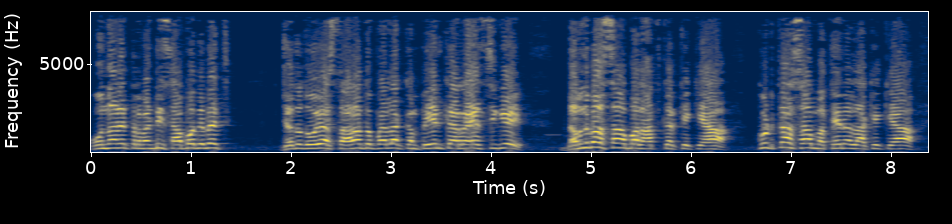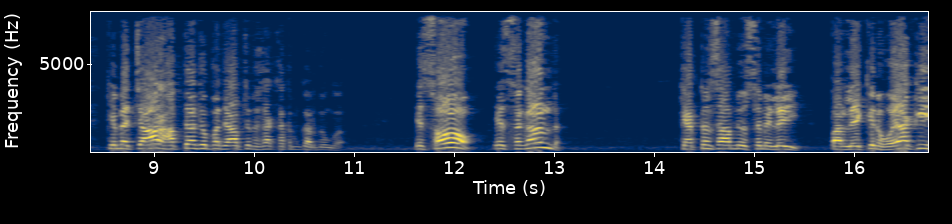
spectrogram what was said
ਉਹਨਾਂ ਨੇ ਤਲਵੰਡੀ ਸਾਬੋ ਦੇ ਵਿੱਚ ਜਦੋਂ 2017 ਤੋਂ ਪਹਿਲਾਂ ਕੰਪੇਨ ਕਰ ਰਹੇ ਸੀਗੇ ਦਮਦਮਾ ਸਾਹਿਬ ਵੱਲ ਹੱਥ ਕਰਕੇ ਕਿਹਾ, ਗੁਟਕਾ ਸਾਹਿਬ ਮੱਥੇ ਨਾਲ ਲਾ ਕੇ ਕਿਹਾ ਕਿ ਮੈਂ 4 ਹਫ਼ਤਿਆਂ 'ਚ ਪੰਜਾਬ 'ਚ ਨਸ਼ਾ ਖਤਮ ਕਰ ਦੂੰਗਾ ਇਹ ਸੌ ਇਹ ਸਗੰਧ ਕੈਪਟਨ ਸਾਹਿਬ ਨੇ ਉਸ ਸਮੇਂ ਲਈ ਪਰ ਲੇਕਿਨ ਹੋਇਆ ਕੀ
